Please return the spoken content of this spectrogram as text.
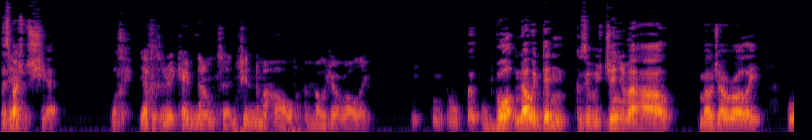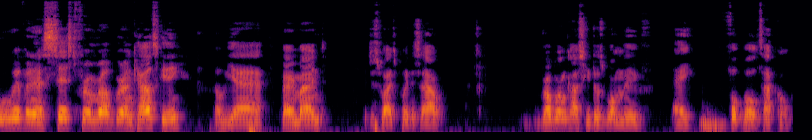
This Yeah. match was shit. Well, yeah, considering it came down to Jinder Mahal and Mojo Rawley. But no, it didn't because it was Jinder Mahal, Mojo Rawley, with an assist from Rob Gronkowski. Oh yeah, bear in mind. I just wanted to point this out. Rob Gronkowski does one move, a football tackle,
